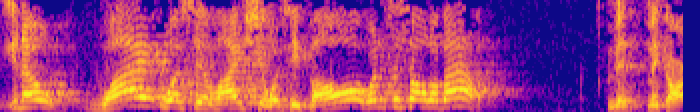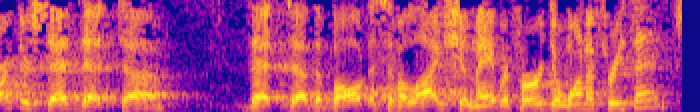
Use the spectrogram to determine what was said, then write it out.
you know, why was Elisha, was he bald? What is this all about? MacArthur said that, uh, that uh, the baldness of Elisha may have referred to one of three things.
